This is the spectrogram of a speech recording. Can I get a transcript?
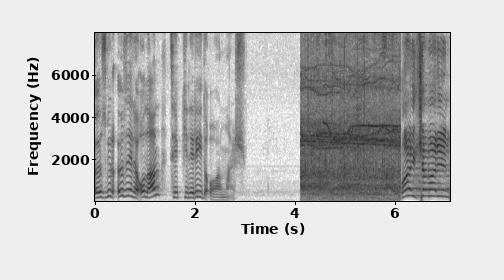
Özgür Özel'e olan tepkileriydi o anlar. Kemal'in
